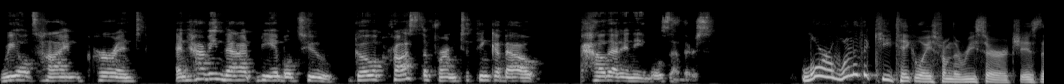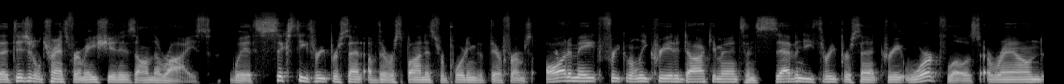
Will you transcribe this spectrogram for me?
real time, current, and having that be able to go across the firm to think about how that enables others. Laura, one of the key takeaways from the research is that digital transformation is on the rise, with 63% of the respondents reporting that their firms automate frequently created documents and 73% create workflows around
